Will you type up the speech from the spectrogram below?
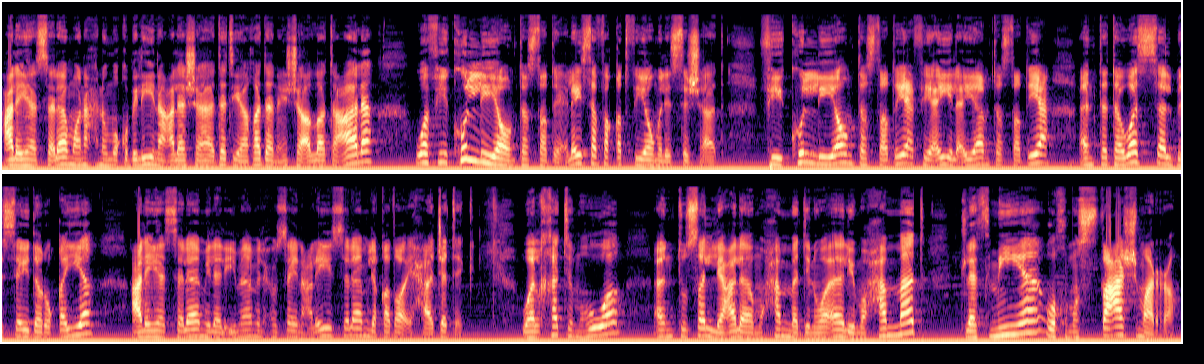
عليها السلام ونحن مقبلين على شهادتها غدا إن شاء الله تعالى. وفي كل يوم تستطيع ليس فقط في يوم الاستشهاد في كل يوم تستطيع في أي الأيام تستطيع أن تتوسل بالسيدة رقية عليها السلام إلى الإمام الحسين عليه السلام لقضاء حاجتك. والختم هو أن تصلي على محمد وآل محمد 315 مرة.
